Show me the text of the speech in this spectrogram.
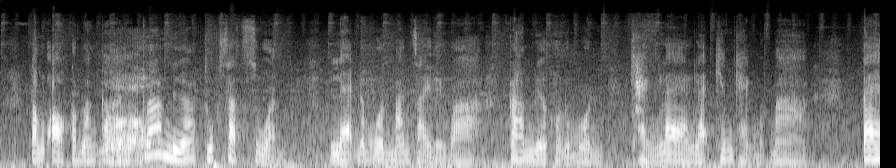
ำต้องออกกำลังกายกล้ามเนื้อทุกสัดส่วน และน้ำมนต์มั่นใจเลยว่า กล้ามเนื้อของน้ำมนต์แข็งแรงและเข้มแข็งมากๆ แต่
